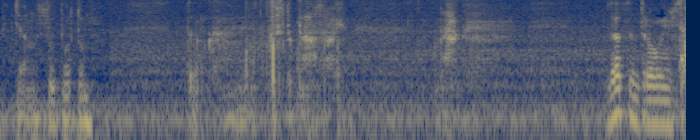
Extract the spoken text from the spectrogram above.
Підтягну супортом. Так, поступав трохи. Так. Зацентровуємося.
